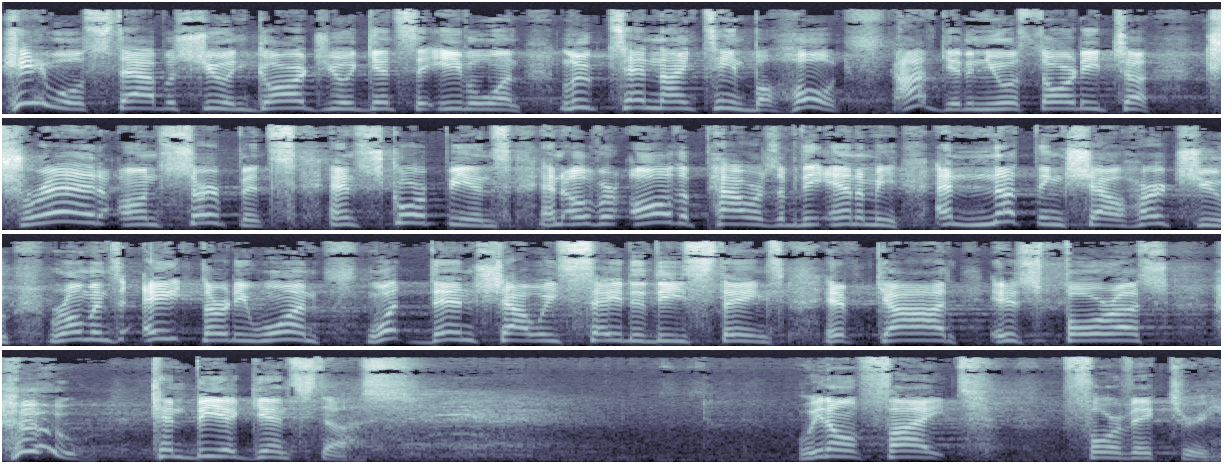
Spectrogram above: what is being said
He will establish you and guard you against the evil one. Luke 10 19. Behold, I've given you authority to tread on serpents and scorpions and over all the powers of the enemy, and nothing shall hurt you. Romans 8 31. What then shall we say to these things? If God is for us, who can be against us? We don't fight for victory,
